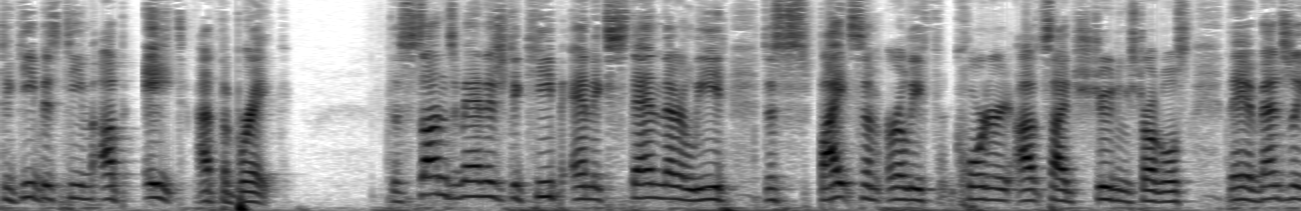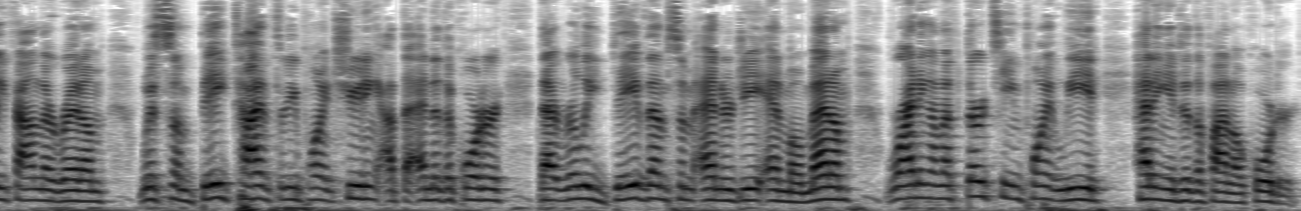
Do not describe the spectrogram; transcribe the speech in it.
to keep his team up 8 at the break. The Suns managed to keep and extend their lead despite some early quarter outside shooting struggles. They eventually found their rhythm with some big time three point shooting at the end of the quarter that really gave them some energy and momentum, riding on a 13 point lead heading into the final quarter.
